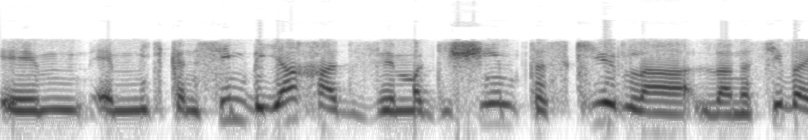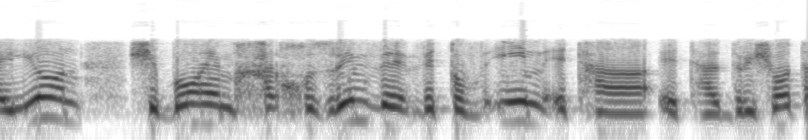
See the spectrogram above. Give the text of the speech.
הם, הם מתכנסים ביחד ומגישים תזכיר לנציב העליון, שבו הם חוזרים ותובעים את, את הדרישות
